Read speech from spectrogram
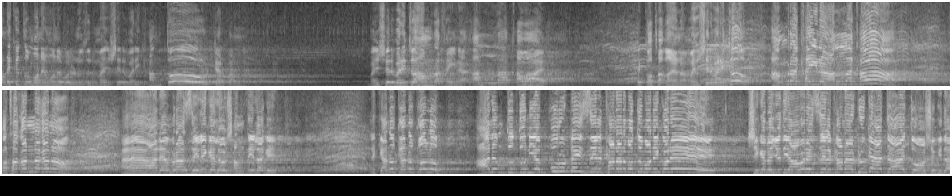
অনেকে তো মনে মনে বলেন, হুজুর, মানুষের বাড়ি খান তো টের পান না। মানুষের বাড়ি তো আমরা খাই না, আল্লাহ খাওয়ায়। কথা কয় না, মানুষের বাড়ি তো। আমরা খাই না, আল্লাহ খাওয়া। কথা কন না কেন? হ্যাঁ আলেমরা জেলে গেলেও শান্তি লাগে। কেন কেন করল? আলেম তো দুনিয়া পুরোটাই জেলখানার মতো মনে করে। সেখানে যদি আমার জেলখানা ঢুকে যায় তো অসুবিধা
